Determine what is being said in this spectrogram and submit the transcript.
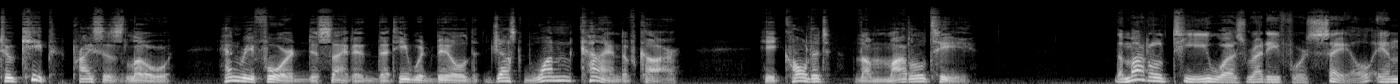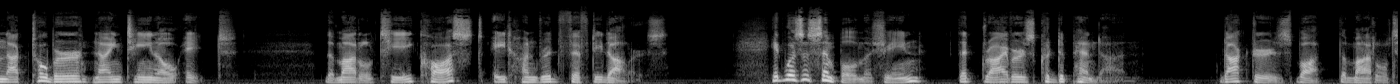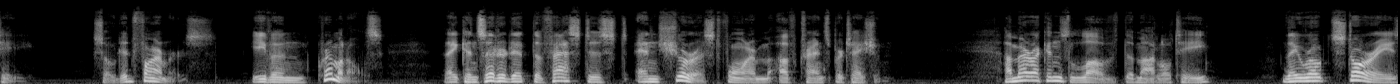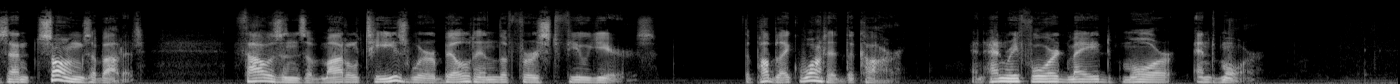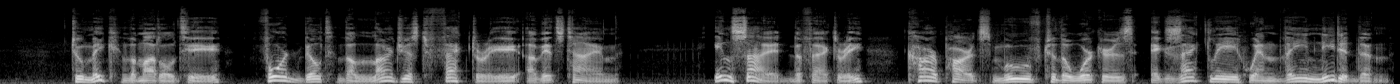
To keep prices low, Henry Ford decided that he would build just one kind of car. He called it the Model T. The Model T was ready for sale in October 1908. The Model T cost $850. It was a simple machine that drivers could depend on. Doctors bought the Model T. So did farmers, even criminals. They considered it the fastest and surest form of transportation. Americans loved the Model T. They wrote stories and songs about it. Thousands of Model Ts were built in the first few years. The public wanted the car, and Henry Ford made more and more. To make the Model T, Ford built the largest factory of its time. Inside the factory, car parts moved to the workers exactly when they needed them.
